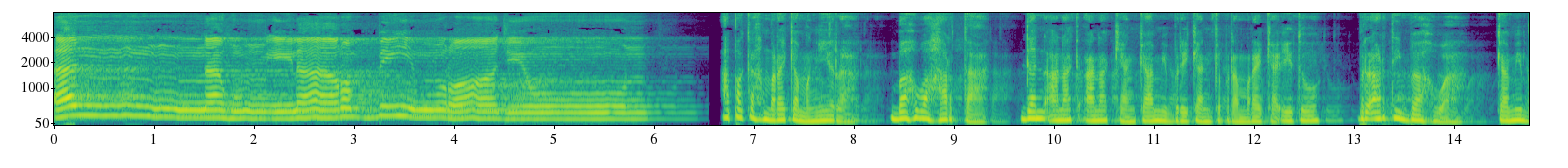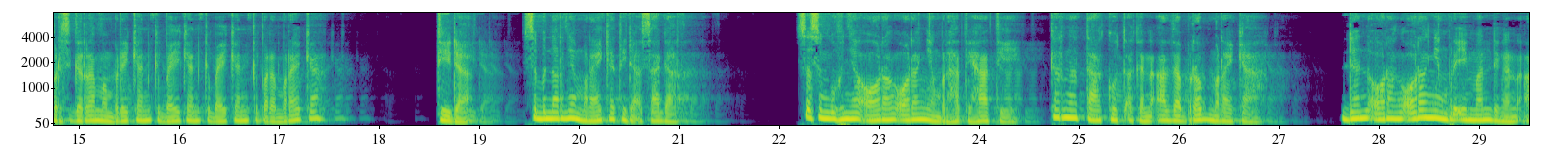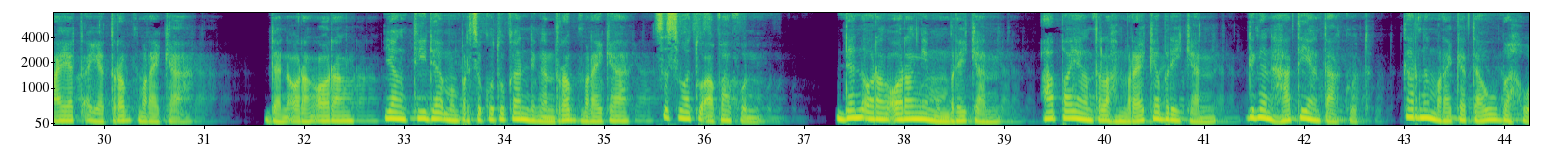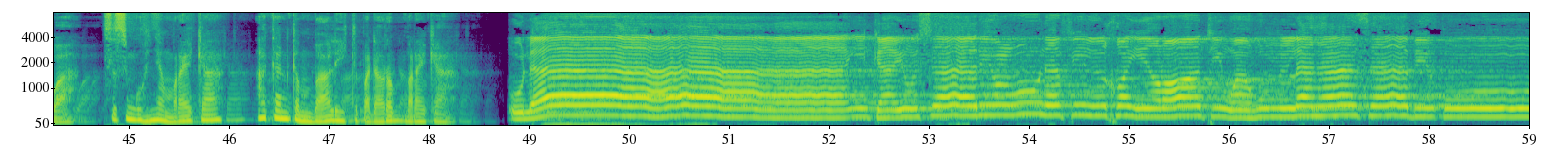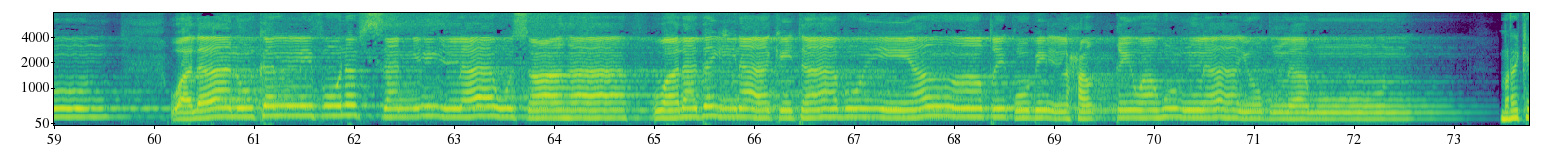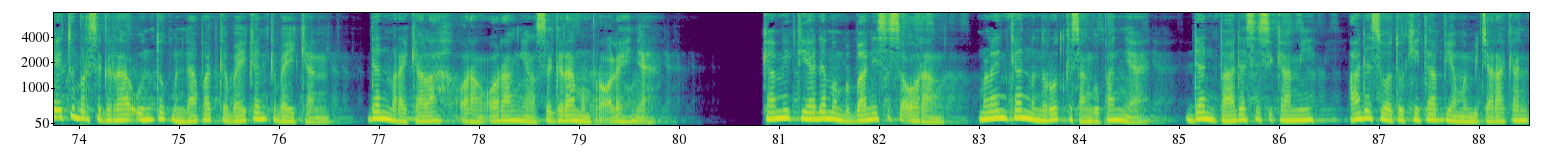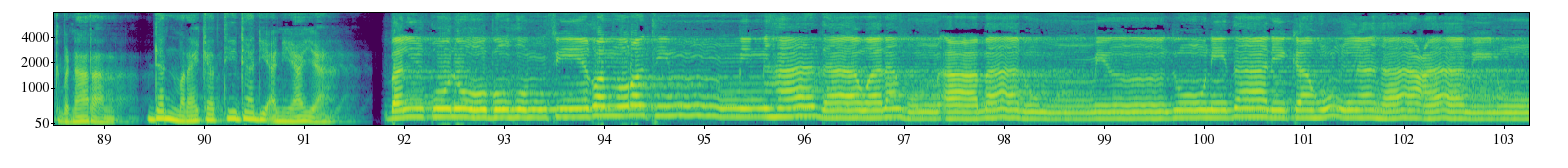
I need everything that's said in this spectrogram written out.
أنهم إلى ربهم راجعون Apakah mereka mengira bahwa harta dan anak-anak yang kami berikan kepada mereka itu berarti bahwa kami bersegera memberikan kebaikan-kebaikan kepada mereka? Tidak, sebenarnya mereka tidak sadar. Sesungguhnya orang-orang yang berhati-hati karena takut akan azab Rabb mereka, dan orang-orang yang beriman dengan ayat-ayat Rabb mereka, dan orang-orang yang tidak mempersekutukan dengan Rabb mereka sesuatu apa pun, dan orang-orang yang memberikan apa yang telah mereka berikan dengan hati yang takut, karena mereka tahu bahwa sesungguhnya mereka akan kembali kepada Rob mereka. أولئك يسارعون في الخيرات وهم لها سابقون. ولا نكلف نفسا إلا وسعها. ولدينا كتاب ينطق بالحق وهم لا يظلمون. Mereka itu bersegera untuk mendapat kebaikan-kebaikan, dan merekalah orang-orang yang segera memperolehnya. Kami tiada membebani seseorang, melainkan menurut kesanggupannya, dan pada sisi kami ada suatu kitab yang membicarakan kebenaran, dan mereka tidak dianiaya. بل قلوبهم في غمرة من هذا ولهم أعمال من دون ذلك هم لها عاملون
